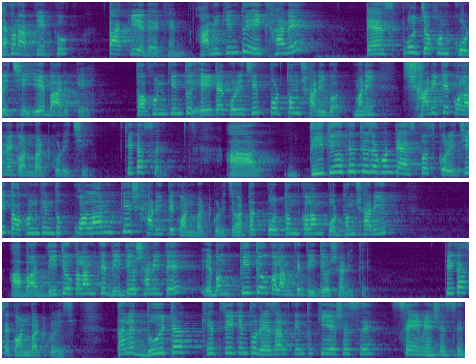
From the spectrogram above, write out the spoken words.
এখন আপনি একটু তাকিয়ে দেখেন, আমি কিন্তু এখানে ট্রান্সপোজ যখন করেছি এবারকে, তখন কিন্তু এইটা করেছি প্রথম সারি মানে সারিকে কলামে কনভার্ট করেছি, ঠিক আছে? আর দ্বিতীয় ক্ষেত্রে যখন ট্রান্সপোজ করেছি, তখন কিন্তু কলামকে সারিতে কনভার্ট করেছি। অর্থাৎ প্রথম কলাম প্রথম সারি, আবার দ্বিতীয় কলামকে দ্বিতীয় সারিতে এবং তৃতীয় কলামকে তৃতীয় সারিতে, ঠিক আছে? কনভার্ট করেছি। তাহলে দুইটা ক্ষেত্রেই কিন্তু রেজাল্ট কিন্তু কি এসেছে? সেম এসেছে।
